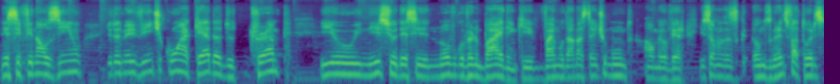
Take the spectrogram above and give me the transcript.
nesse finalzinho de 2020 com a queda do Trump e o início desse novo governo Biden, que vai mudar bastante o mundo, ao meu ver. Isso é das, um dos grandes fatores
